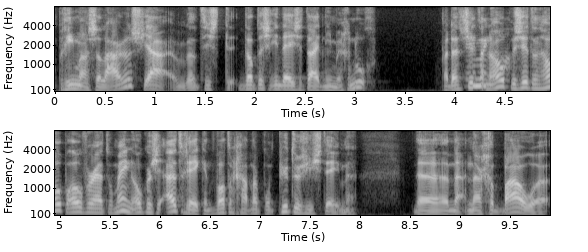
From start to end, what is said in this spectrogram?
prima salaris. Ja, dat is, dat is in deze tijd niet meer genoeg. Maar daar zit, een hoop, er zit een hoop overheid omheen. Ook als je uitrekent wat er gaat naar computersystemen, uh, naar, naar, gebouwen,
